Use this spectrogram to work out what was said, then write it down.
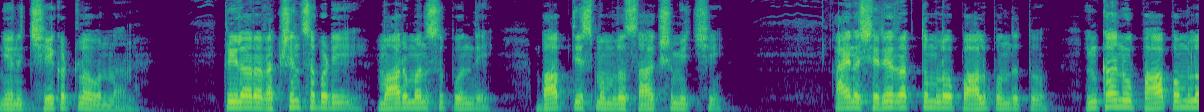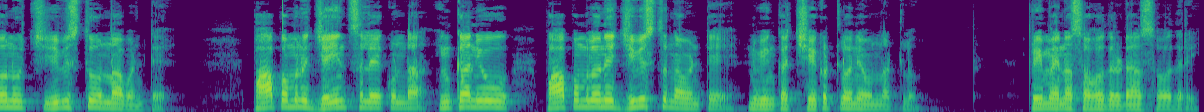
నేను చీకట్లో ఉన్నాను. ప్రియులారా రక్షించబడి మారు మనసు పొంది బాప్తిస్మంలో సాక్ష్యమిచ్చి ఆయన శరీర రక్తంలో పాలు పొందుతూ ఇంకా నువ్వు పాపంలో నువ్వు జీవిస్తూ ఉన్నావంటే పాపమును జయించలేకుండా ఇంకా నువ్వు పాపంలోనే జీవిస్తున్నావంటే నువ్వు ఇంకా చీకట్లోనే ఉన్నట్లు. ప్రియమైన సహోదరుడా సహోదరి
